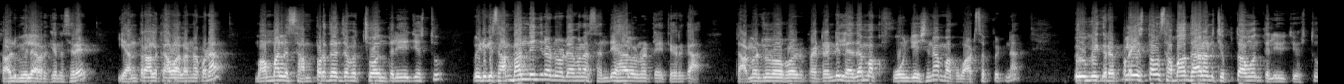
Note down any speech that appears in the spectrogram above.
కాబట్టి మీరు ఎవరికైనా సరే యంత్రాలు కావాలన్నా కూడా మమ్మల్ని సంప్రదించవచ్చు అని తెలియజేస్తూ వీటికి సంబంధించినటువంటి ఏమైనా సందేహాలు ఉన్నట్లయితే కనుక కామెంట్లో పెట్టండి లేదా మాకు ఫోన్ చేసినా మాకు వాట్సాప్ పెట్టినా మేము మీకు రిప్లై ఇస్తాం సమాధానాన్ని చెప్తామని తెలియజేస్తూ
